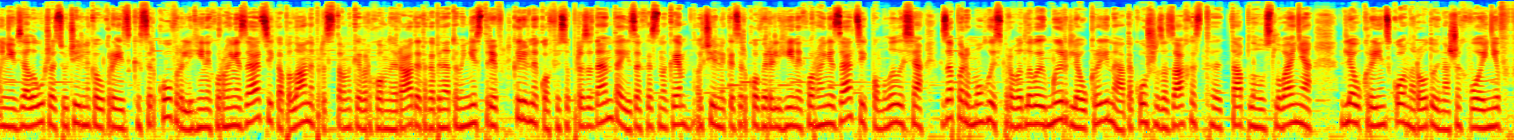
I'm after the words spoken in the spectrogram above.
У ній взяли участь очільника українських церков, релігійних організацій, капелани, представники Верховної Ради та кабінету міністрів, керівник офісу президента і захисники. Очільники церков і релігійних організацій помолилися за перемогу і справедливий мир для України, а також за захист та благословення для українського народу і наших воїнів.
